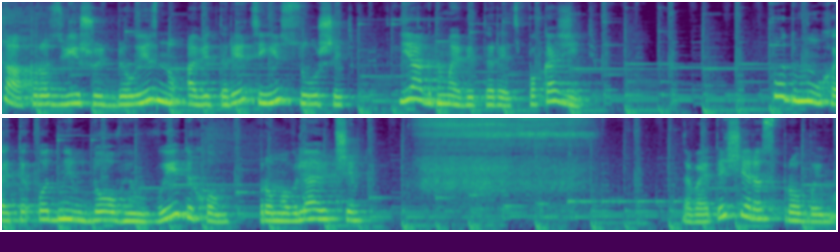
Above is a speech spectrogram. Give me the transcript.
Так, розвішують білизну, а вітерець її сушить. Як дме вітерець, покажіть. Подмухайте одним довгим видихом, промовляючи. Давайте ще раз спробуємо.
